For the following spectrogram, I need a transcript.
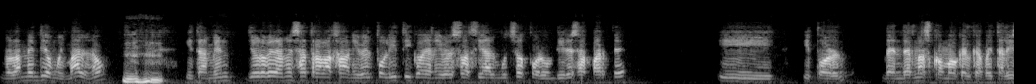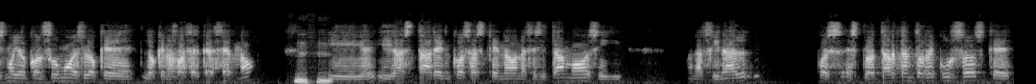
nos lo han vendido muy mal, ¿no? Y también yo creo que también se ha trabajado a nivel político y a nivel social mucho por hundir esa parte y, y por vendernos como que el capitalismo y el consumo es lo que, lo que nos va a hacer crecer, ¿no? y, y gastar en cosas que no necesitamos y bueno, al final pues explotar tantos recursos que,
